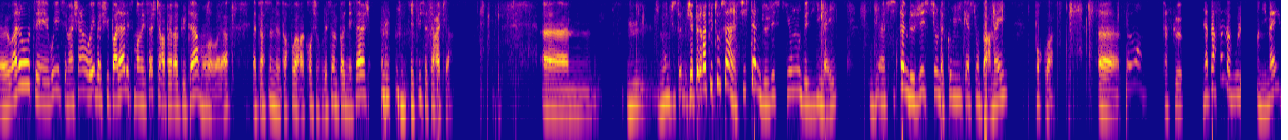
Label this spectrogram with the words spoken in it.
Euh, allô, c'est oui, c'est machin, oui, ben je suis pas là, laisse-moi un message, je te rappellerai plus tard. Bon, ben, voilà la personne euh, parfois raccroche, ne vous laisse même pas de message, et puis ça s'arrête là. Euh, donc j'appellerais plutôt ça un système de gestion des emails, un système de gestion de la communication par mail. Pourquoi? Euh, Parce que la personne va vous laisser son email,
